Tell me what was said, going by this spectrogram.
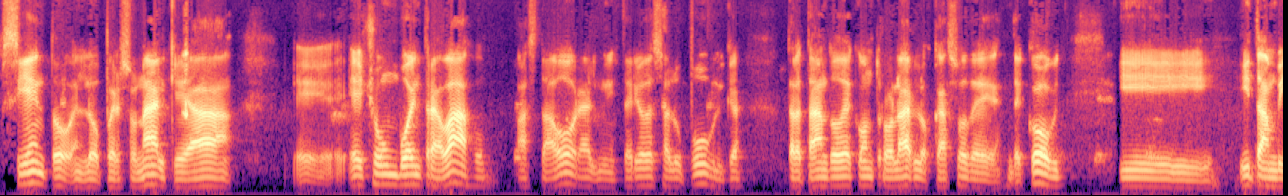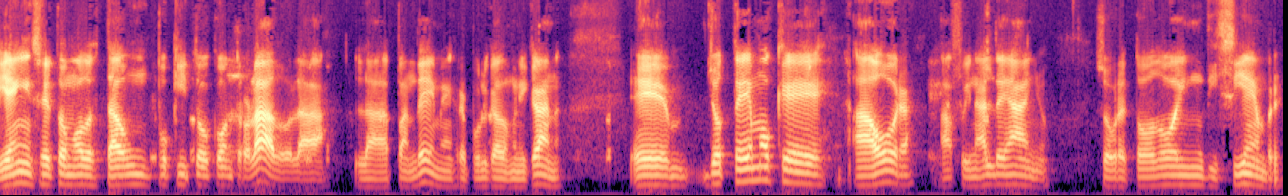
siento en lo personal que ha eh, hecho un buen trabajo hasta ahora, el Ministerio de Salud Pública, tratando de controlar los casos de, COVID, y, y, también en cierto modo está un poquito controlado la, la pandemia en República Dominicana eh, yo temo que ahora, a final de año, sobre todo en diciembre,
